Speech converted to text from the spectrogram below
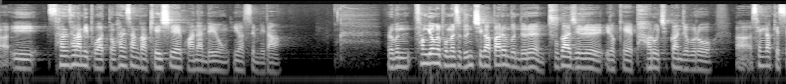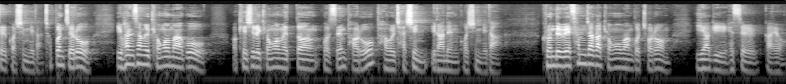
어, 이산 사람이 보았던 환상과 계시에 관한 내용이었습니다. 여러분 성경을 보면서 눈치가 빠른 분들은 두 가지를 이렇게 바로 직관적으로 어, 생각했을 것입니다. 첫 번째로 이 환상을 경험하고 어, 계시를 경험했던 것은 바로 바울 자신이라는 것입니다. 그런데 왜 삼자가 경험한 것처럼 이야기했을까요?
